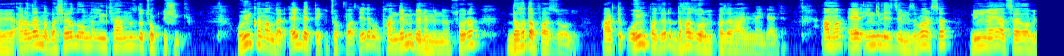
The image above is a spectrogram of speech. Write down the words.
e, aralarında başarılı olma imkanınız da çok düşük. Oyun kanallar elbette ki çok fazla. Hele bu pandemi döneminden sonra daha da fazla oldu. Artık oyun pazarı daha zor bir pazar haline geldi. Ama eğer İngilizcemiz varsa dünyaya açılabil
